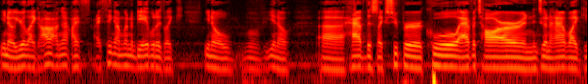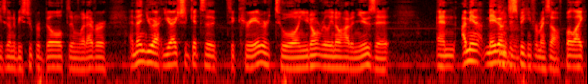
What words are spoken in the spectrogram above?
you know you're like, oh, I'm gonna, I th- I think I'm gonna be able to like you know you know. Uh, have this like super cool avatar, and he's gonna have like he's gonna be super built and whatever. And then you you actually get to to creator tool, and you don't really know how to use it and I mean maybe I'm just speaking for myself, but like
